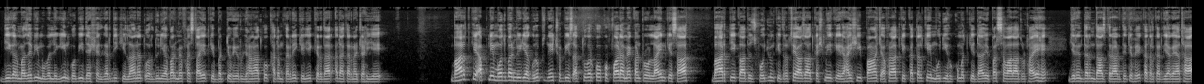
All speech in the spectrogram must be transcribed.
دیگر مذہبی مبلغین کو بھی دہشت گردی کی لانت اور دنیا بھر میں فسطائیت کے بڑھتے ہوئے رجحانات کو ختم کرنے کے لیے کردار ادا کرنا چاہیے۔ بھارت کے اپنے معتبر میڈیا گروپس نے چھبیس اکتوبر کو کپواڑہ میں کنٹرول لائن کے ساتھ بھارتی قابض فوجیوں کی طرف سے آزاد کشمیر کے رہائشی پانچ افراد کے قتل کے مودی حکومت کے دعوے پر سوالات اٹھائے ہیں۔ جنہیں درنداز قرار دیتے ہوئے قتل کر دیا گیا تھا۔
